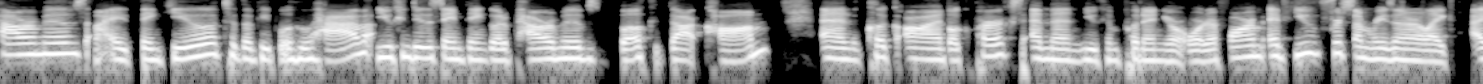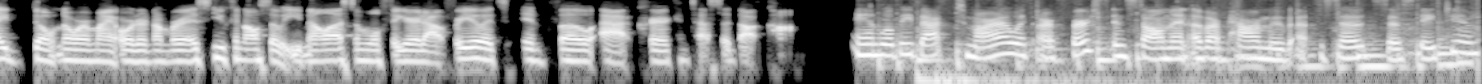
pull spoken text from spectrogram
Power Moves, I thank you to the people who have. You can do the same thing. Go to powermovesbook.com and click on book perks, and then you can put in your order form. If you, for some reason, are like, I don't know where my order number is, you can also email us and we'll figure it out for you. It's info at careercontessa.com. And we'll be back tomorrow with our first installment of our Power Move episode, so stay tuned.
